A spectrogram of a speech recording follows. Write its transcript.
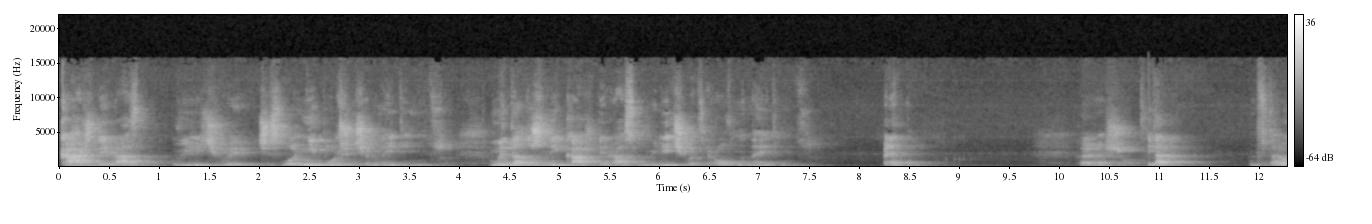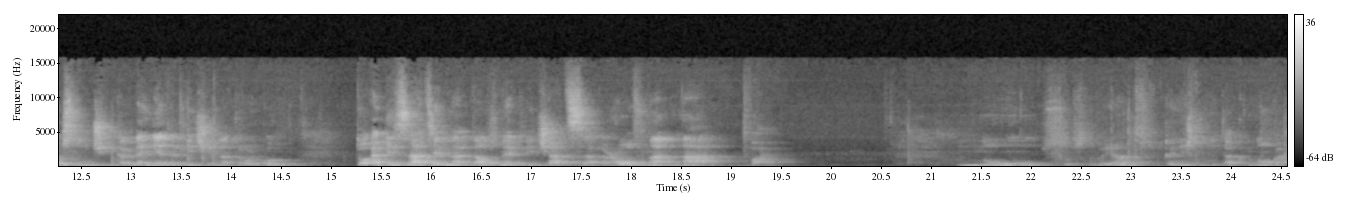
каждый раз увеличивая число не больше, чем на единицу. Мы должны каждый раз увеличивать ровно на единицу. Понятно? Хорошо. Итак, Второй случай, когда нет отличия на тройку, то обязательно должны отличаться ровно на 2. Ну, собственно, вариантов, конечно, не так много.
